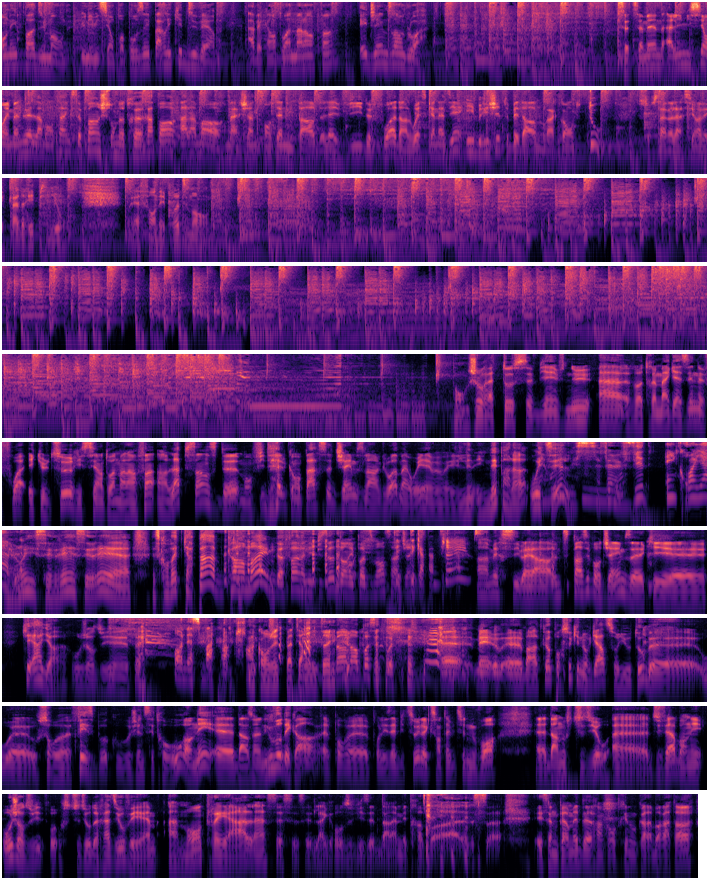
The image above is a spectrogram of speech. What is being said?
On n'est pas du monde, une émission proposée par l'équipe du Verbe, avec Antoine Malenfant et James Langlois. Cette semaine, à l'émission, Emmanuel Lamontagne se penche sur notre rapport à la mort. Marjane Fontaine nous parle de la vie de foi dans l'Ouest canadien et Brigitte Bédard nous raconte tout sur sa relation avec Padre Pio. Bref, on n'est pas du monde. Bonjour à tous, bienvenue à votre magazine Foi et Culture. Ici Antoine Malenfant, en l'absence de mon fidèle comparse James Langlois. Ben oui, euh, il, n'est pas là. Où ben est-il? ça fait un vide incroyable. Ben oui, c'est vrai, c'est vrai. Est-ce qu'on va être capable quand même de faire un épisode dans les pas du monde sans James? T'es capable, James. Ah, merci. Ben, alors, une petite pensée pour James euh, qui est euh, qui est ailleurs aujourd'hui. Euh, On espère. En, congé de paternité. non, non, pas cette fois-ci. euh, mais euh, ben, en tout cas, pour ceux qui nous regardent sur YouTube euh, ou, ou, sur Facebook ou je ne sais trop où, on est dans un nouveau décor pour pour les habitués là, qui sont habitués de nous voir dans nos studios du Verbe. On est aujourd'hui au studio de Radio VM à Montréal. Hein. C'est de la grosse visite dans la métropole, ça. Et ça nous permet de rencontrer nos collaborateurs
